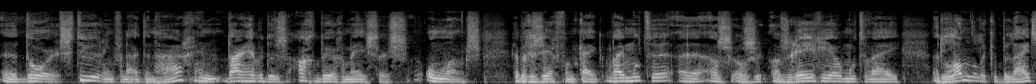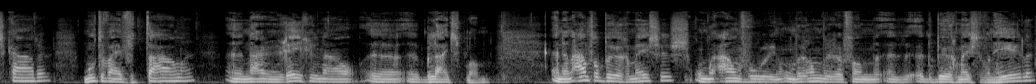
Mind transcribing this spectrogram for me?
uh, door sturing vanuit Den Haag. En daar hebben dus acht burgemeesters onlangs hebben gezegd van kijk, wij moeten als, als, als regio moeten wij het landelijke beleidskader moeten wij vertalen naar een regionaal beleidsplan. En een aantal burgemeesters, onder aanvoering onder andere van de burgemeester van Heerlen...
